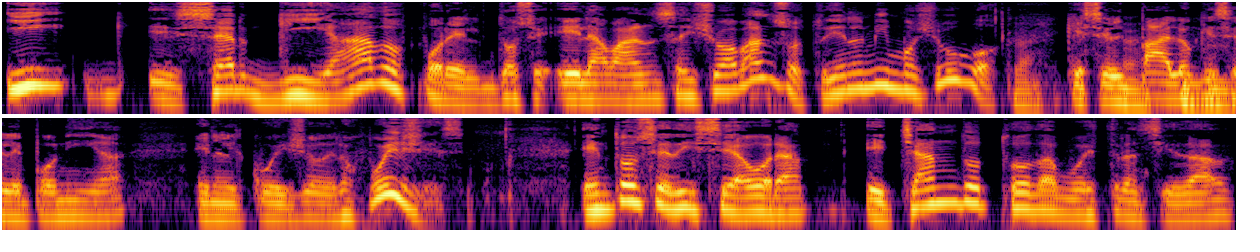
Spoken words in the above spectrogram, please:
y eh, ser guiados por Él. Entonces Él avanza y yo avanzo, estoy en el mismo yugo, que es el palo que se le ponía en el cuello de los bueyes. Entonces dice ahora, echando toda vuestra ansiedad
